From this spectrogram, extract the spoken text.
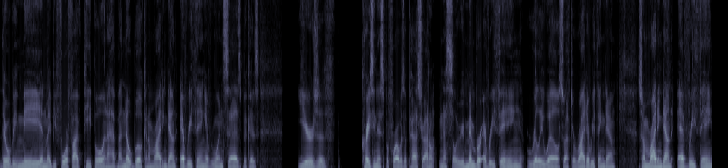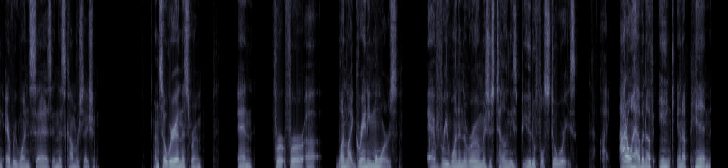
there will be me and maybe four or five people, and I have my notebook and I'm writing down everything everyone says because years of craziness before I was a pastor. I don't necessarily remember everything really well, so I have to write everything down. So I'm writing down everything everyone says in this conversation. And so we're in this room, and for for uh, one like Granny Moore's, everyone in the room is just telling these beautiful stories. I, I don't have enough ink in a pen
